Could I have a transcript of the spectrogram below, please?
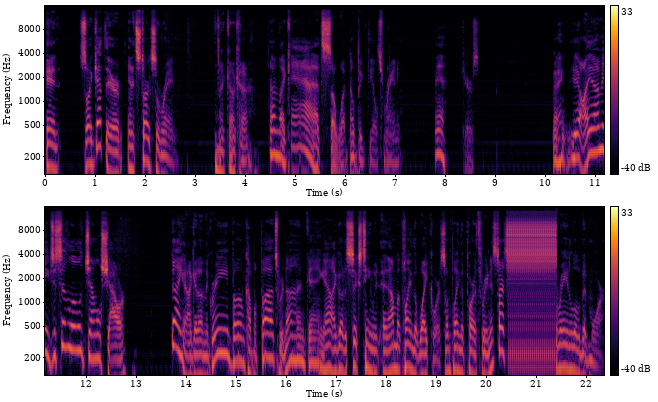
And so I get there and it starts to rain. Like, okay. I'm like, yeah, it's so what? No big deal. It's raining. Eh, cares. Right? Yeah, I mean, just a little gentle shower. Yeah, you know, I get on the green, boom, couple putts, we're done. Okay, yeah, I go to 16, and I'm playing the white course. So I'm playing the par three, and it starts to rain a little bit more.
